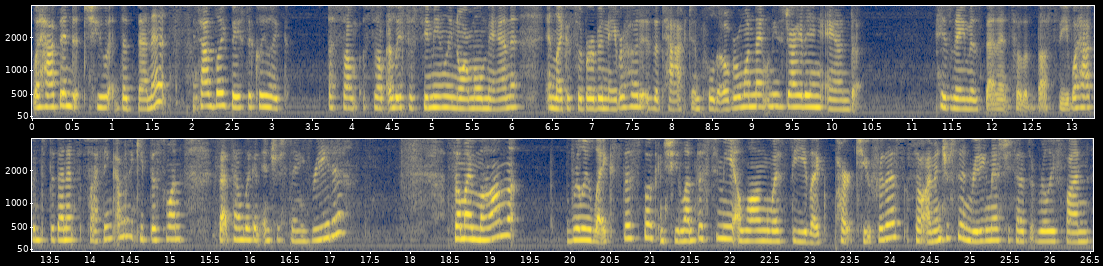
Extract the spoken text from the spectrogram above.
What Happened to the Bennetts. It sounds like basically like a some, some at least a seemingly normal man in like a suburban neighborhood is attacked and pulled over one night when he's driving and his name is Bennett so thus the What Happened to the Bennetts. So I think I'm going to keep this one because that sounds like an interesting read. So my mom really likes this book and she lent this to me along with the like part two for this. So I'm interested in reading this. She said it's a really fun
